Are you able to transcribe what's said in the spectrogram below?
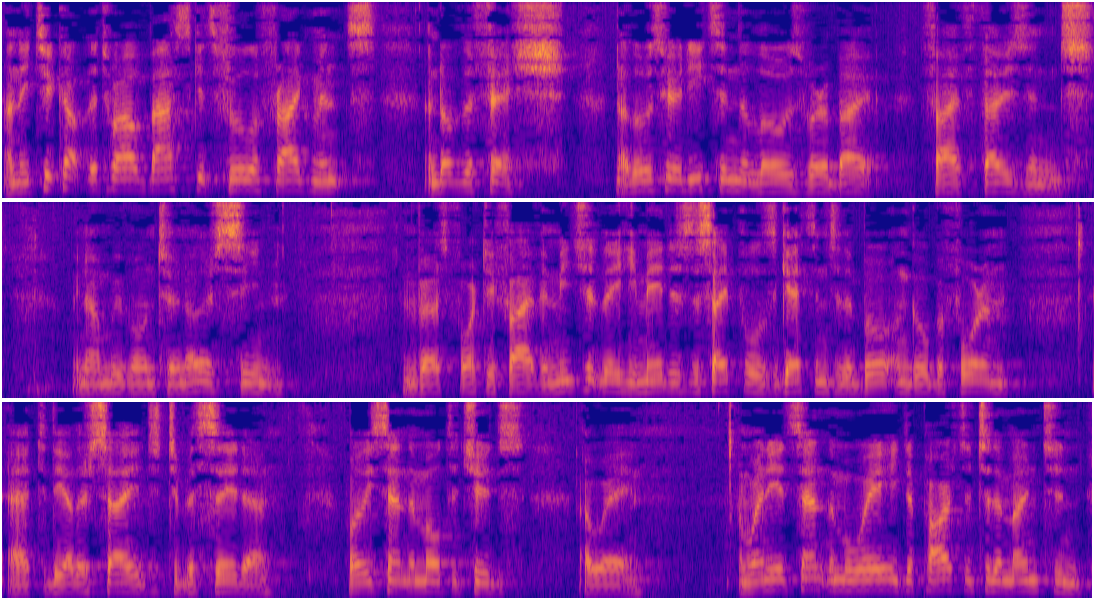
And they took up the twelve baskets full of fragments and of the fish. Now those who had eaten the loaves were about five thousand. We now move on to another scene. In verse 45, immediately he made his disciples get into the boat and go before him uh, to the other side, to Bethsaida, while he sent the multitudes away. And when he had sent them away, he departed to the mountain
